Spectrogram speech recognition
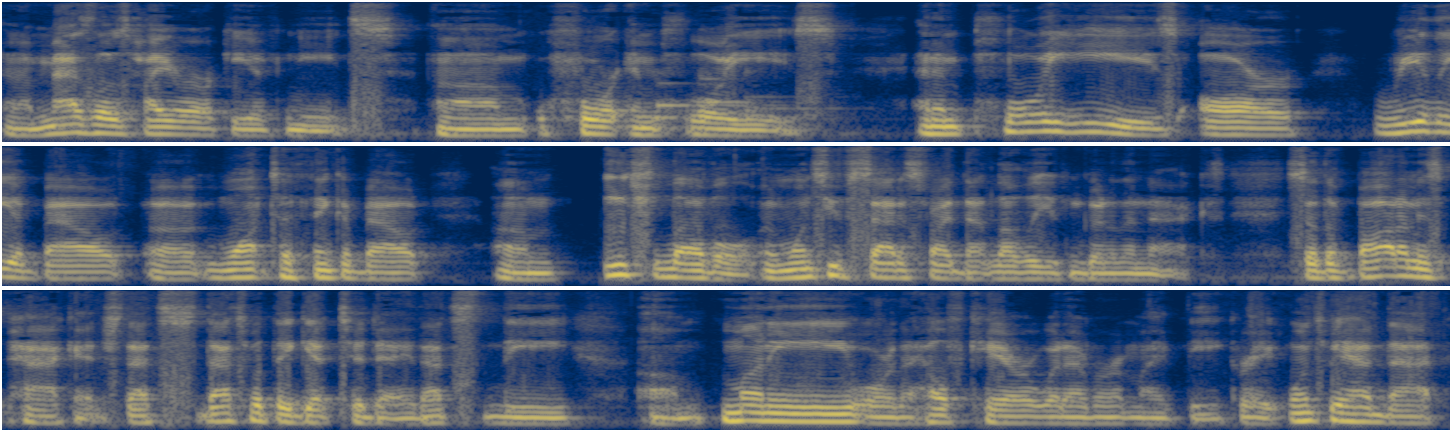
a Maslow's hierarchy of needs um, for employees, and employees are really about uh, want to think about um, each level and once you've satisfied that level you can go to the next. So the bottom is package. That's that's what they get today. That's the um, money or the health care or whatever it might be. Great. Once we had that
